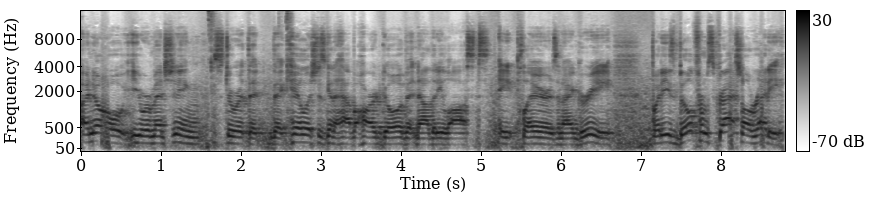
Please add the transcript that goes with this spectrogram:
I know you were mentioning Stuart that that Kalish is going to have a hard go of it now that he lost eight players, and I agree. But he's built from scratch already,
